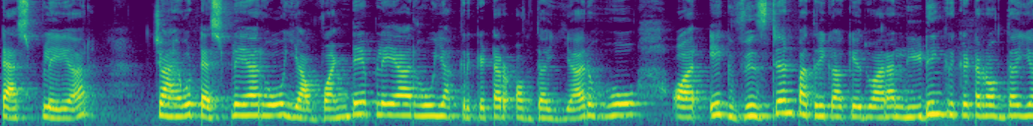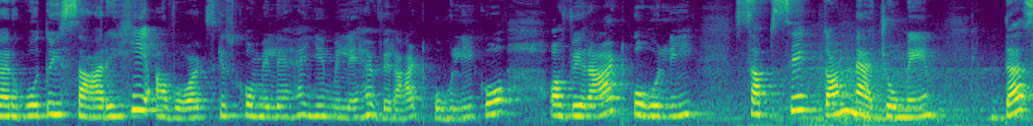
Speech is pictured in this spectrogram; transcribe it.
टेस्ट प्लेयर चाहे वो टेस्ट प्लेयर हो या वनडे प्लेयर हो या क्रिकेटर ऑफ़ द ईयर हो, और एक विजडन पत्रिका के द्वारा leading cricketer of the year हो तो ये सारे ही अवार्ड्स किसको मिले हैं? ये मिले हैं विराट कोहली को। और विराट कोहली सबसे कम मैचों में दस,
